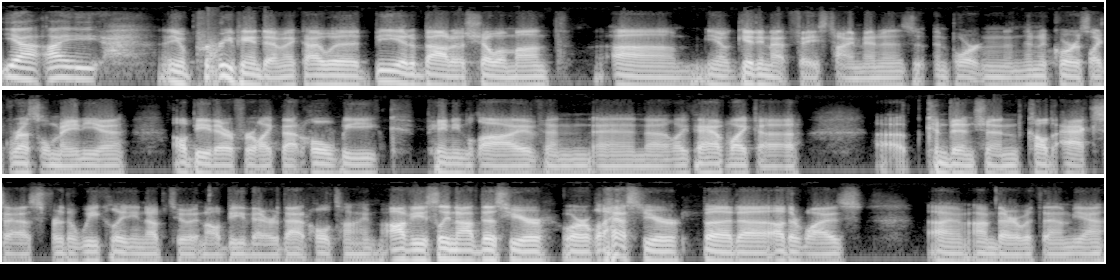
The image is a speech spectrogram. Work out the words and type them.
Yeah, I, you know, pre-pandemic, I would be at about a show a month. Um, you know, getting that FaceTime in is important, and then of course, like WrestleMania, I'll be there for like that whole week painting live, and and uh, like they have like a uh, convention called Access for the week leading up to it, and I'll be there that whole time. Obviously, not this year or last year, but uh, otherwise, I'm, I'm there with them. Yeah.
